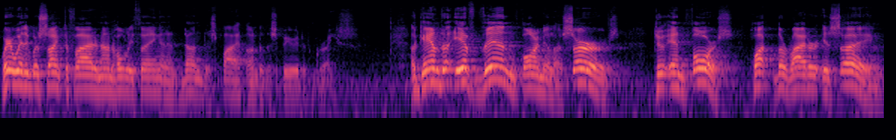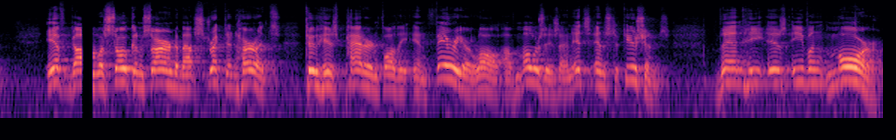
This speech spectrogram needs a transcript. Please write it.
wherewith he was sanctified an unholy thing, and hath done despite unto the Spirit of grace. Again, the if then formula serves to enforce what the writer is saying. If God was so concerned about strict adherence to his pattern for the inferior law of Moses and its institutions, then he is even more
